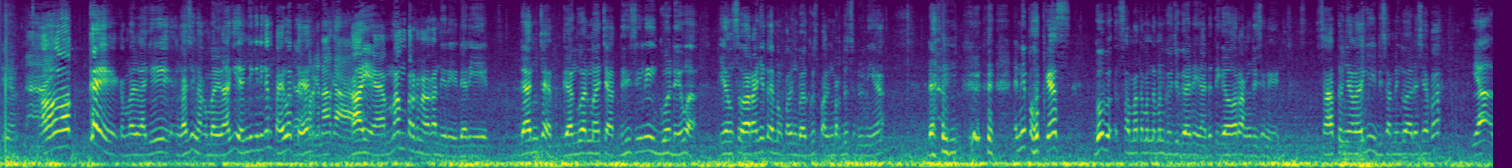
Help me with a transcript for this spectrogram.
Iya. Oke, kembali lagi. Enggak sih, nggak kembali lagi. Anjing ini kan pilot ya. Perkenalkan. Ah iya, memperkenalkan diri dari Gancet, gangguan macet. Di sini gue Dewa, yang suaranya tuh emang paling bagus, paling merdu sedunia. Dan ini podcast gue sama teman-teman gue juga nih, ada tiga orang di sini. Satunya lagi di samping gue ada siapa? Ya,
